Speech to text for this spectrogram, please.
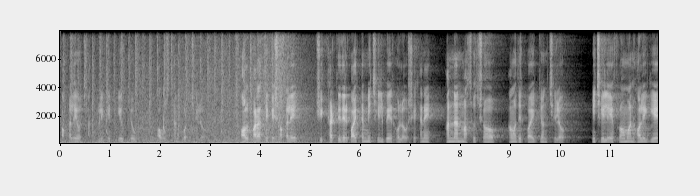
সকালেও ছাত্রলীগের কেউ কেউ অবস্থান করছিল। হলপাড়া থেকে সকালে শিক্ষার্থীদের কয়েকটা মিছিল বের হলো। সেখানে হান্নান মাসুদ সহ আমাদের কয়েকজন ছিল। মিছিল এফ রহমান হলে গিয়ে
